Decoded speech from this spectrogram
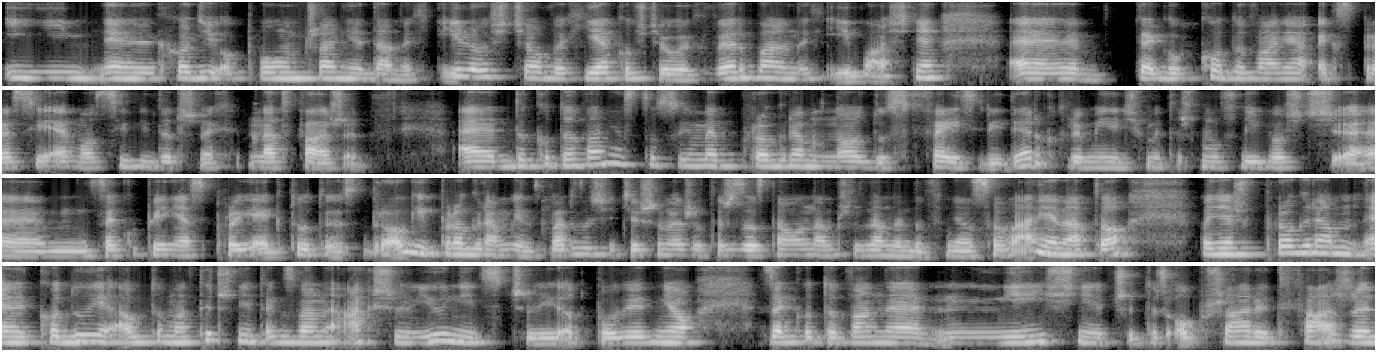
I e, chodzi o połączenie danych ilościowych, jakościowych, werbalnych i właśnie tego kodowania ekspresji emocji widocznych na twarzy. Do kodowania stosujemy program Noldus Face Reader, który mieliśmy też możliwość zakupienia z projektu. To jest drogi program, więc bardzo się cieszymy, że też zostało nam przyznane dofinansowanie na to, ponieważ program e, koduje automatycznie tak zwane action units, czyli odpowiednio zakodowane mięśnie czy też obszary twarzy,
